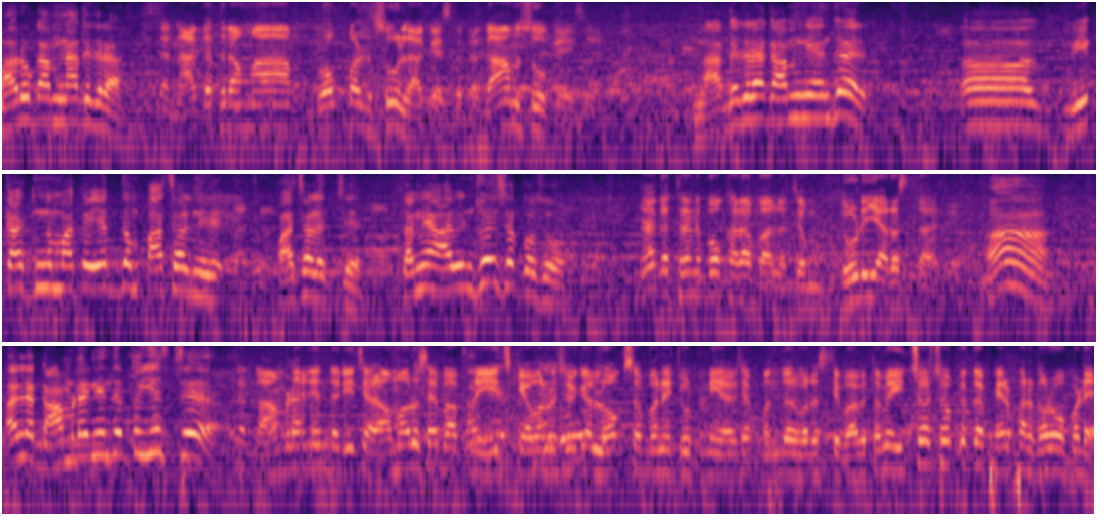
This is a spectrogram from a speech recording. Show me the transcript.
મારું ગામ નાગદરા. નાગદરામાં પ્રોપર શું લાગે છે? ગામ શું કહે છે? નાગદરા ગામની અંદર વિકાસમાં તો એકદમ પાછળની પાછળ જ છે. તમે આવીને જોઈ શકો છો. નાગદરાને બહુ ખરાબ હાલત છે. ધૂળિયા રસ્તા છે. હા એટલે ગામડાની અંદર તો એ જ છે. એટલે ગામડાની અંદર એ છે. અમારું સાહેબ આપણે એ જ કહેવાનું છે કે લોકસભાની ચૂંટણી આવે છે પંદર વર્ષથી ભાવે. તમે ઈચ્છો છો કે કોઈ ફેરફાર કરવો પડે?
